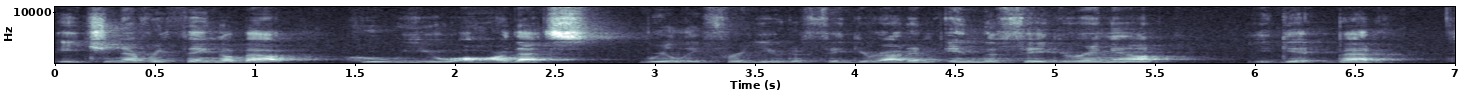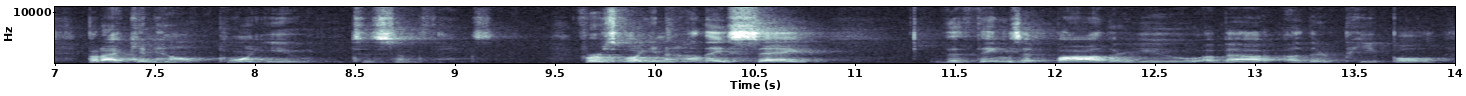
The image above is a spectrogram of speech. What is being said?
each and everything about who you are. That's really for you to figure out. And in the figuring out, you get better. But I can help point you to some things. First of all, you know how they say, the things that bother you about other people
